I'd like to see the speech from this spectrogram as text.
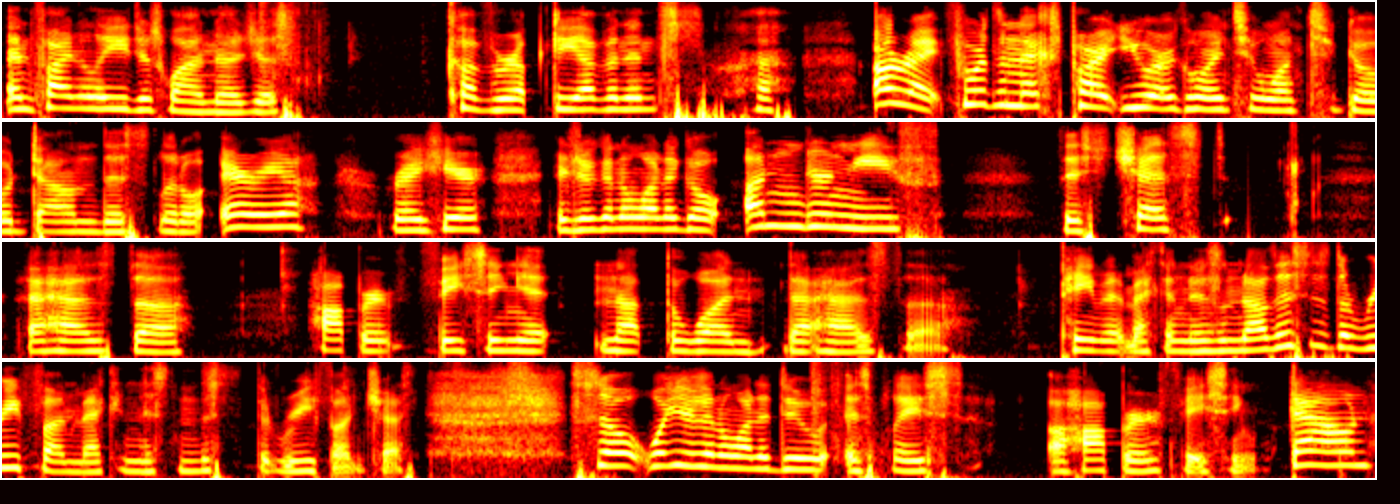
And finally you just want to just cover up the evidence. Alright, for the next part you are going to want to go down this little area right here and you're going to want to go underneath this chest that has the hopper facing it, not the one that has the payment mechanism. Now this is the refund mechanism, this is the refund chest. So what you're going to want to do is place a hopper facing down,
